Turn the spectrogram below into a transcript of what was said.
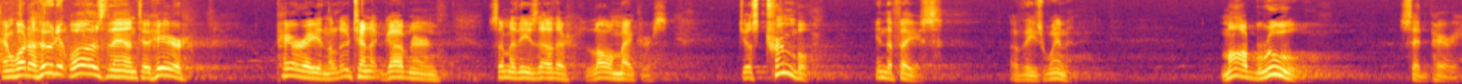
And what a hoot it was then to hear Perry and the lieutenant governor and some of these other lawmakers just tremble in the face of these women. Mob rule, said Perry.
